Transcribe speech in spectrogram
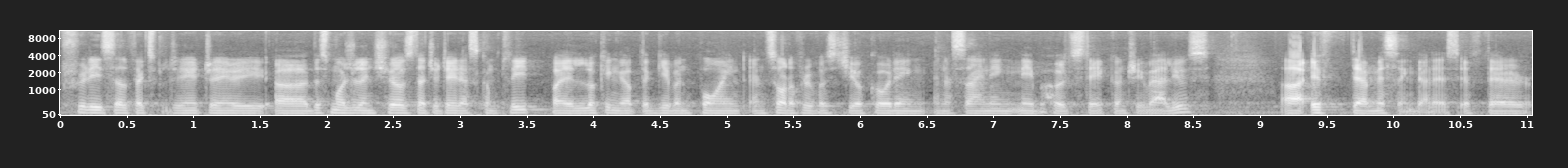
pretty self-explanatory. Uh, this module ensures that your data is complete by looking up the given point and sort of reverse geocoding and assigning neighborhood, state, country values. Uh, if they're missing, that is. If they're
